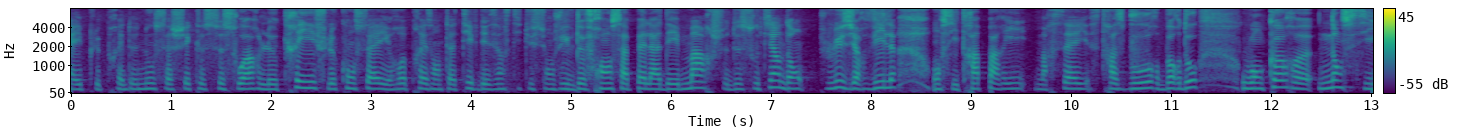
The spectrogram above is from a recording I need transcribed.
Et plus près de nous, sachez que ce soir, le CRIF, le Conseil représentatif des institutions juives de France, appelle à des marches de soutien dans plusieurs villes. On citera Paris, Marseille, Strasbourg, Bordeaux ou encore euh, Nancy.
